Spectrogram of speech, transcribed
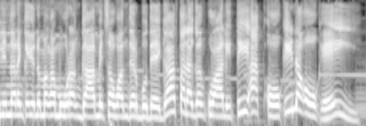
bumili na rin kayo ng mga murang gamit sa Wonder Bodega. Talagang quality at okay na okay.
